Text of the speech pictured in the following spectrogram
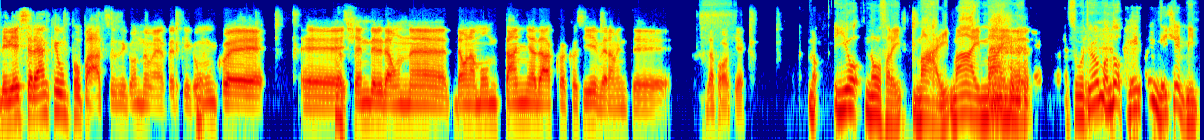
devi, essere anche un po' pazzo secondo me, perché comunque eh, scendere da, un, da, una montagna d'acqua così è veramente da pochi, ecco. No, io non lo farei mai, mai, mai nessun motivo al mondo, mentre invece mi,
